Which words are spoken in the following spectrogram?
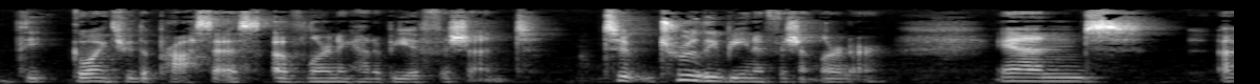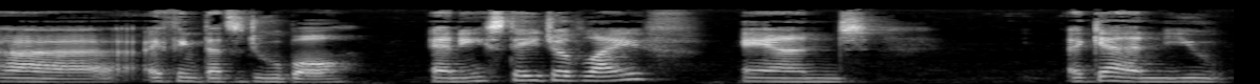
the, going through the process of learning how to be efficient to truly be an efficient learner. And uh, I think that's doable any stage of life. And again, you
